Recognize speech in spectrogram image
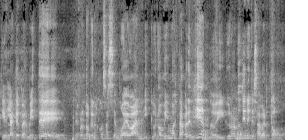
que es la que permite de pronto que las cosas se muevan y que uno mismo está aprendiendo y que uno no tiene que saber todo.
